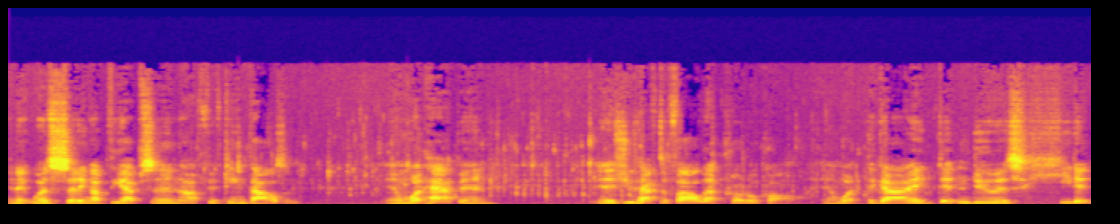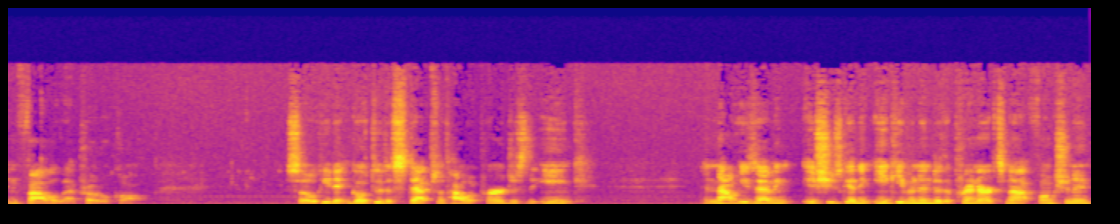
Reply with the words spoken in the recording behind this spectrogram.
and it was setting up the Epson uh, 15000 and what happened is you have to follow that protocol. And what the guy didn't do is he didn't follow that protocol. So he didn't go through the steps of how it purges the ink. And now he's having issues getting ink even into the printer. It's not functioning.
